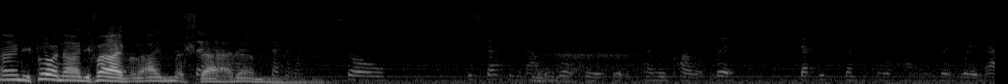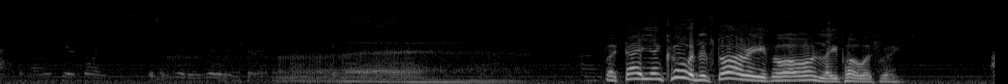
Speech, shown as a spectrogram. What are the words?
94, 95, I missed Second that. one, Um, second. So, discussion about what is, what, can we call it lit? Deaf, peop- deaf people calling it lit way back, and now we're here going, is it really literature? Um, but they included the stories or only poetry. uh,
